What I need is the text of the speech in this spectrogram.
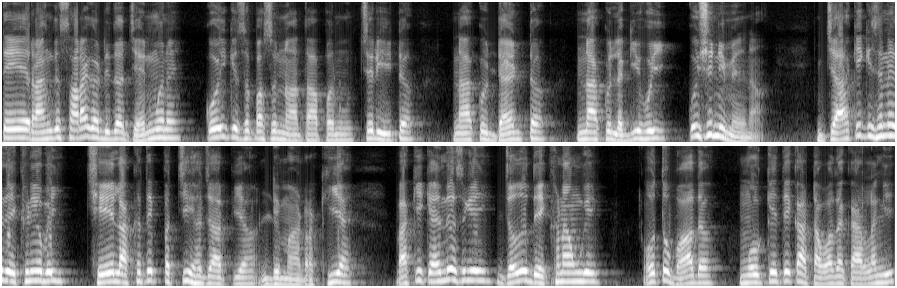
ਤੇ ਰੰਗ ਸਾਰਾ ਗੱਡੀ ਦਾ ਜੈਨੂਅਨ ਹੈ। ਕੋਈ ਕਿਸੇ ਪਾਸੋਂ ਨਾ ਤਾਂ ਆਪਾਂ ਨੂੰ ਝਰੀਟ, ਨਾ ਕੋਈ ਡੈਂਟ ਨਾ ਕੋਈ ਲੱਗੀ ਹੋਈ ਕੁਝ ਨਹੀਂ ਮਿਲਣਾ। ਜਾ ਕੇ ਕਿਸੇ ਨੇ ਦੇਖਣੀ ਹੋ ਬਈ 6 ਲੱਖ ਤੇ 25000 ਰੁਪਿਆ ਡਿਮਾਂਡ ਰੱਖੀ ਹੈ। ਬਾਕੀ ਕਹਿੰਦੇ ਸੀਗੇ, ਜਦੋਂ ਦੇਖਣ ਆਉਂਗੇ, ਉਹ ਤੋਂ ਬਾਅਦ ਮੌਕੇ ਤੇ ਘਾਟਾ ਵਾਦਾ ਕਰ ਲਾਂਗੇ,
